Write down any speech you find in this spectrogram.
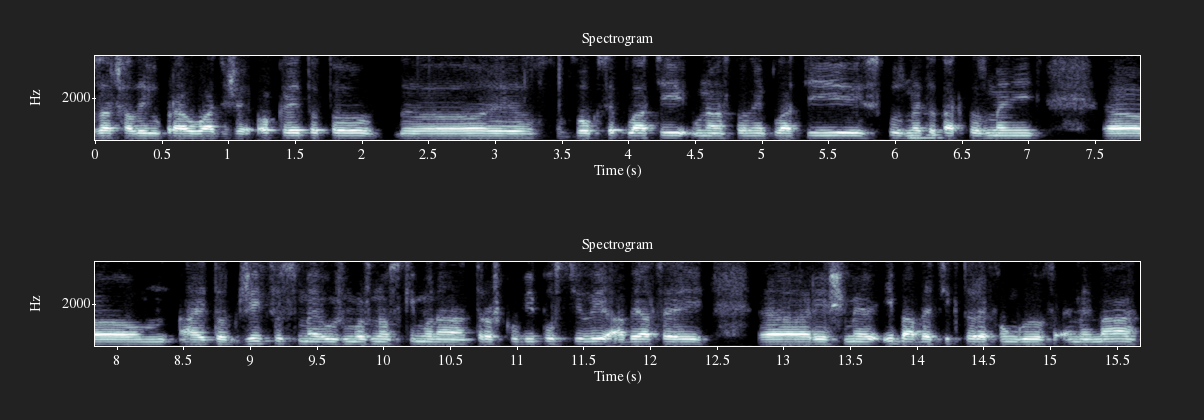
začali upravovať, že OK, toto uh, v boxe platí, u nás to neplatí, skúsme to takto zmeniť. Um, aj to jitsu sme už možno s kimona trošku vypustili a viacej uh, riešime iba veci, ktoré fungujú v MMA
